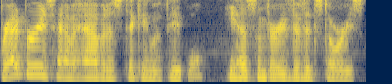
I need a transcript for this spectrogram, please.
Bradbury's have a habit of sticking with people. He has some very vivid stories.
